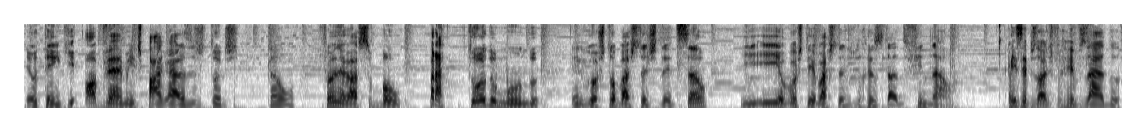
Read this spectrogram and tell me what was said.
eu tenho que, obviamente, pagar os editores. Então foi um negócio bom para todo mundo. Ele gostou bastante da edição e, e eu gostei bastante do resultado final. Esse episódio foi revisado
